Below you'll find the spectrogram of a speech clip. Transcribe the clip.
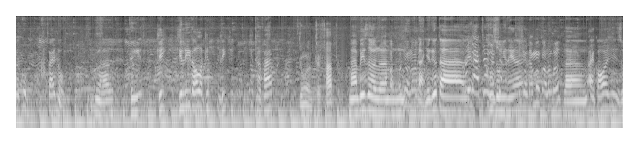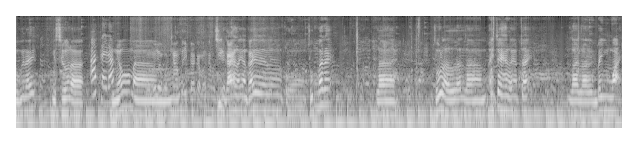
các cụ không cãi nổi. Nhưng mà thì cái cái lý đó là cái lý cái, cái thời pháp. Đúng rồi thời pháp. Mà bây giờ là đảng nhà nước ta không dùng như thế đấy. là ai có thì dùng cái đấy. Ngày xưa là nếu mà chị gái hay là em gái của chú mất đấy. Là chú là, là, là anh trai hay là em trai? Là là bên ngoại.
